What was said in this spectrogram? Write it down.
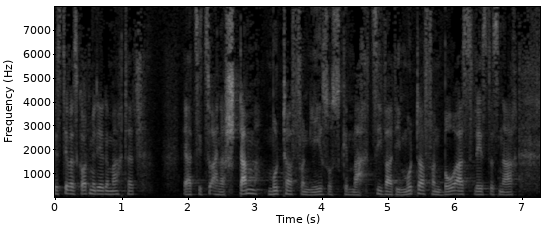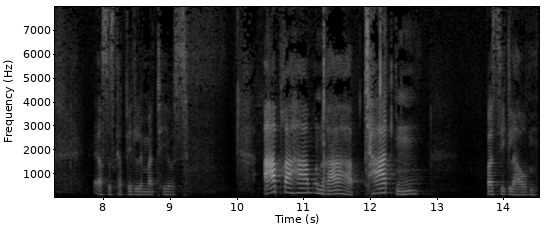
Wisst ihr, was Gott mit ihr gemacht hat? Er hat sie zu einer Stammmutter von Jesus gemacht. Sie war die Mutter von Boas, lest es nach, erstes Kapitel in Matthäus. Abraham und Rahab taten, was sie glauben.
